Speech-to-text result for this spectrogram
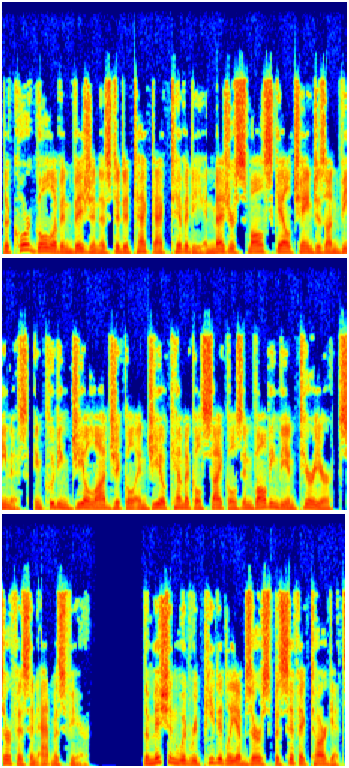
The core goal of Envision is to detect activity and measure small-scale changes on Venus, including geological and geochemical cycles involving the interior, surface and atmosphere. The mission would repeatedly observe specific targets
